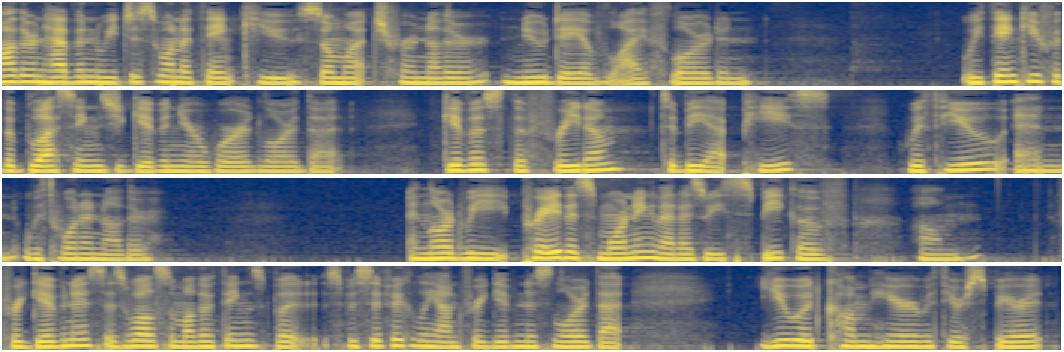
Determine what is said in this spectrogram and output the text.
Father in heaven, we just want to thank you so much for another new day of life, Lord. And we thank you for the blessings you give in your word, Lord, that give us the freedom to be at peace with you and with one another. And Lord, we pray this morning that as we speak of um, forgiveness as well as some other things, but specifically on forgiveness, Lord, that you would come here with your spirit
